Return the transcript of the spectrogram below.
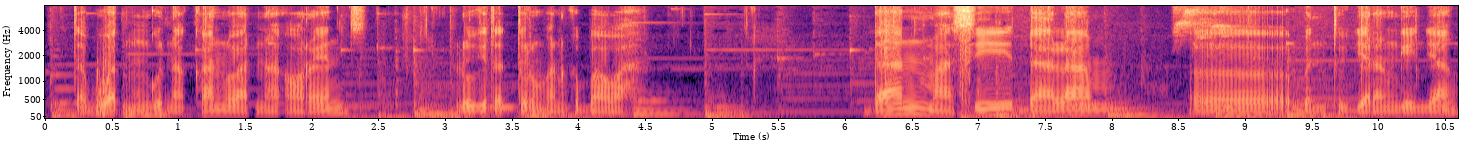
Kita buat menggunakan warna orange. Lalu kita turunkan ke bawah. Dan masih dalam e, bentuk jarang genjang.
